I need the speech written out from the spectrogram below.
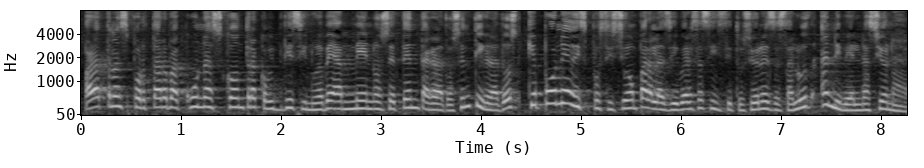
para transportar vacunas contra COVID-19 a menos 70 grados centígrados que pone a disposición para las diversas instituciones de salud a nivel nacional.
